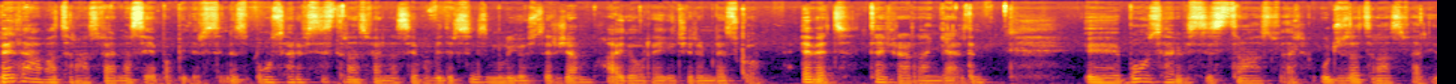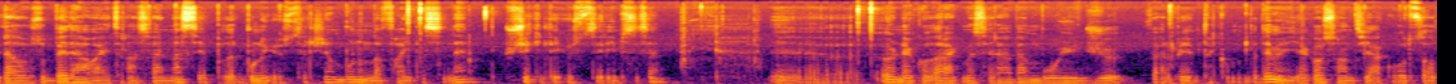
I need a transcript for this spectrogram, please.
bedava transfer nasıl yapabilirsiniz? Bonservisiz transfer nasıl yapabilirsiniz? Bunu göstereceğim. Haydi oraya geçelim. Let's go. Evet, tekrardan geldim. Ee, bonservisiz transfer, ucuza transfer, daha doğrusu bedavaya transfer nasıl yapılır? Bunu göstereceğim. Bunun da faydası ne? Şu şekilde göstereyim size. Ee, örnek olarak mesela ben bu oyuncuyu ver benim takımımda değil mi? Yago Santiago 36,5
